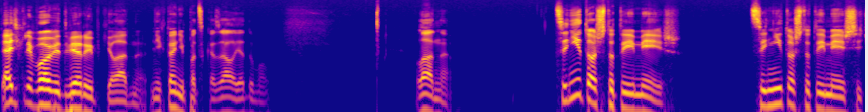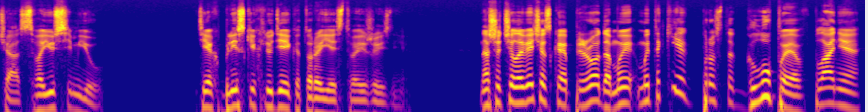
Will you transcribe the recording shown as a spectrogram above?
Пять хлебов и две рыбки, ладно. Никто не подсказал, я думал. Ладно. Цени то, что ты имеешь. Цени то, что ты имеешь сейчас, свою семью, тех близких людей, которые есть в твоей жизни. Наша человеческая природа, мы, мы такие просто глупые в плане,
